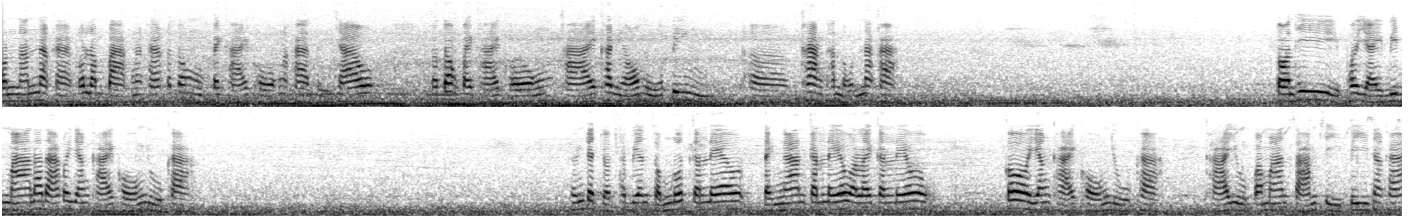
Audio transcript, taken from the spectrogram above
ตอนนั้นนะคะก็ลำบากนะคะ ก็ต้องไปขายของนะคะตื่นเช้า ก็ต้องไปขายของขายข้าวเหนียวหมูปิ้งข้างถนนนะคะ ตอนที่พ่อใหญ่บินมานาดาก็ยังขายของอยู่ค่ะ ถึงจะจดทะเบียนสมรสกันแล้ว แต่งงานกันแล้วอะไรกันแล้ว ก็ยังขายของอยู่ค่ะ ขายอยู่ประมาณสามสี่ปีนะคะ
